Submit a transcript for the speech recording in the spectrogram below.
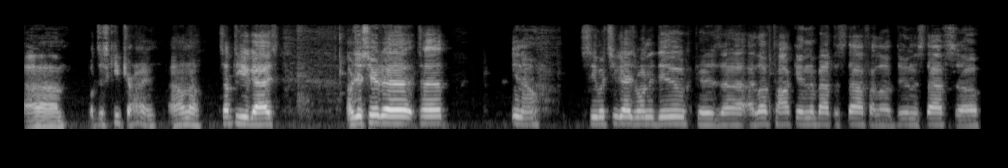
um, we'll just keep trying. I don't know. It's up to you guys. I'm just here to, to you know, see what you guys want to do because uh, I love talking about the stuff. I love doing the stuff. So,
